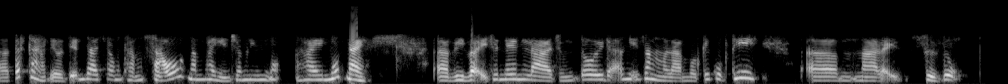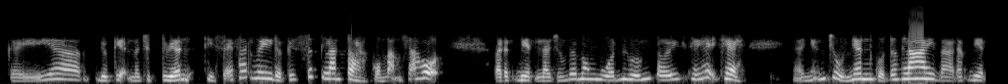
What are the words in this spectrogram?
Uh, tất cả đều diễn ra trong tháng 6 năm 2021 này. Uh, vì vậy cho nên là chúng tôi đã nghĩ rằng là một cái cuộc thi uh, mà lại sử dụng cái uh, điều kiện là trực tuyến thì sẽ phát huy được cái sức lan tỏa của mạng xã hội và đặc biệt là chúng tôi mong muốn hướng tới thế hệ trẻ à, những chủ nhân của tương lai và đặc biệt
